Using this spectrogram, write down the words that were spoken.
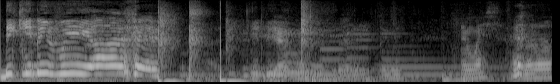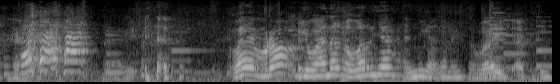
Diki Divi. Diki Divi. Jangan, Eh mas. Halo. Weh bro, gimana kabarnya? Anjing kangen nih sama. Baik, atuh.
